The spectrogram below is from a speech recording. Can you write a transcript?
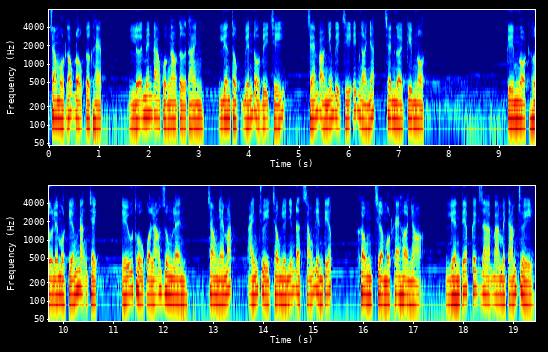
Trong một góc độ cực hẹp, lưỡi miến đao của Ngao Tử Thanh liên tục biến đổi vị trí, chém vào những vị trí ít ngờ nhất trên người kim ngột. Kim ngột hừ lên một tiếng nặng trịch, hữu thủ của lão rung lên, trong nháy mắt ánh chùy trông như những đợt sóng liên tiếp không chừa một khe hở nhỏ liên tiếp kích ra 38 chùy.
